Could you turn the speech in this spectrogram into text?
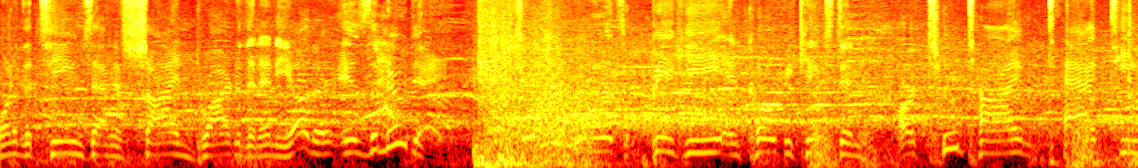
One of the teams that has shined brighter than any other is the New Day. Xavier Woods, Big E, and Kofi Kingston are two-time tag team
